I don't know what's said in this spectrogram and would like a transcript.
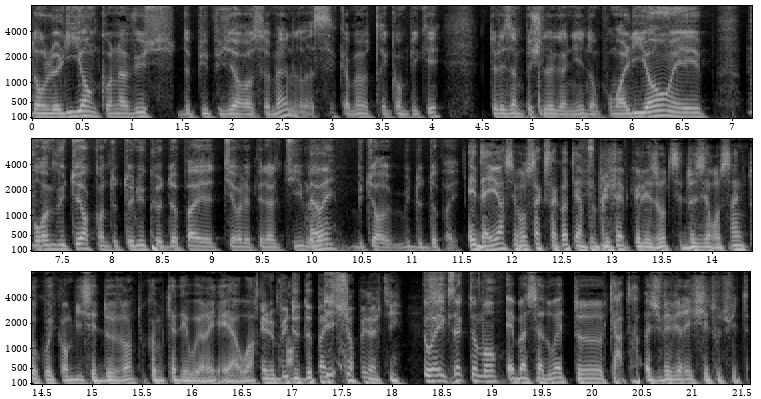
donc le Lyon qu'on a vu depuis plusieurs semaines, c'est quand même très compliqué de les empêcher de gagner. Donc pour moi, Lyon est pour un buteur, compte tenu que Depay tire les pénalties, bah ouais. buteur but de Depay. Et d'ailleurs, c'est pour ça que sa cote est un peu plus faible que les autres. C'est 2,05. Toko et Kambi, c'est 2,20, tout comme Kadewere et Awar. Et le but de Depay sur pénalty. Ouais, exactement. Eh ben, ça doit être 4. Euh, Je vais vérifier tout de suite.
